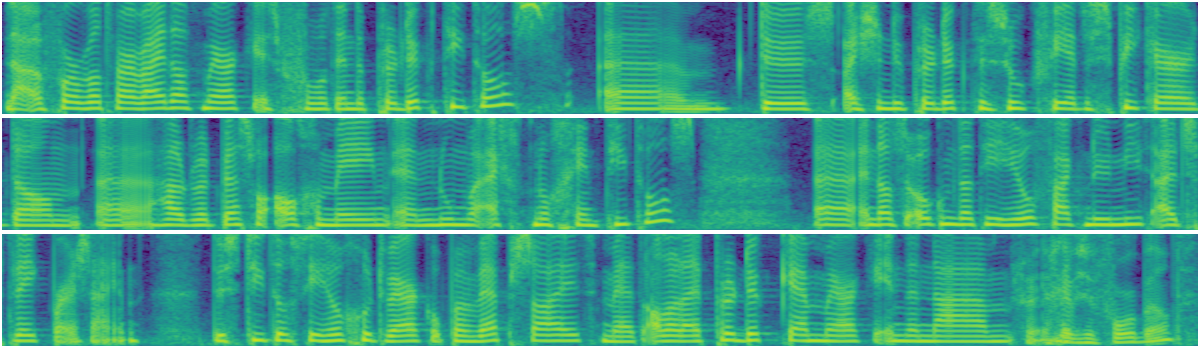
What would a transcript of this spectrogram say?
nou, een voorbeeld waar wij dat merken is bijvoorbeeld in de producttitels. Ehm, dus als je nu producten zoekt via de speaker, dan eh, houden we het best wel algemeen en noemen we eigenlijk nog geen titels. Eh, en dat is ook omdat die heel vaak nu niet uitspreekbaar zijn. Dus titels die heel goed werken op een website met allerlei productkenmerken in de naam. Ge- Geef eens een voorbeeld.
